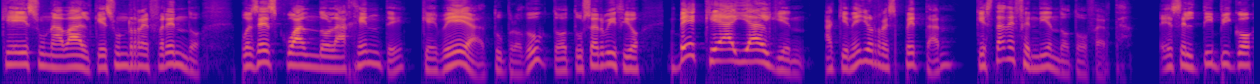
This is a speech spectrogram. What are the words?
¿Qué es un aval? ¿Qué es un refrendo? Pues es cuando la gente que vea tu producto o tu servicio ve que hay alguien a quien ellos respetan que está defendiendo tu oferta. Es el típico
